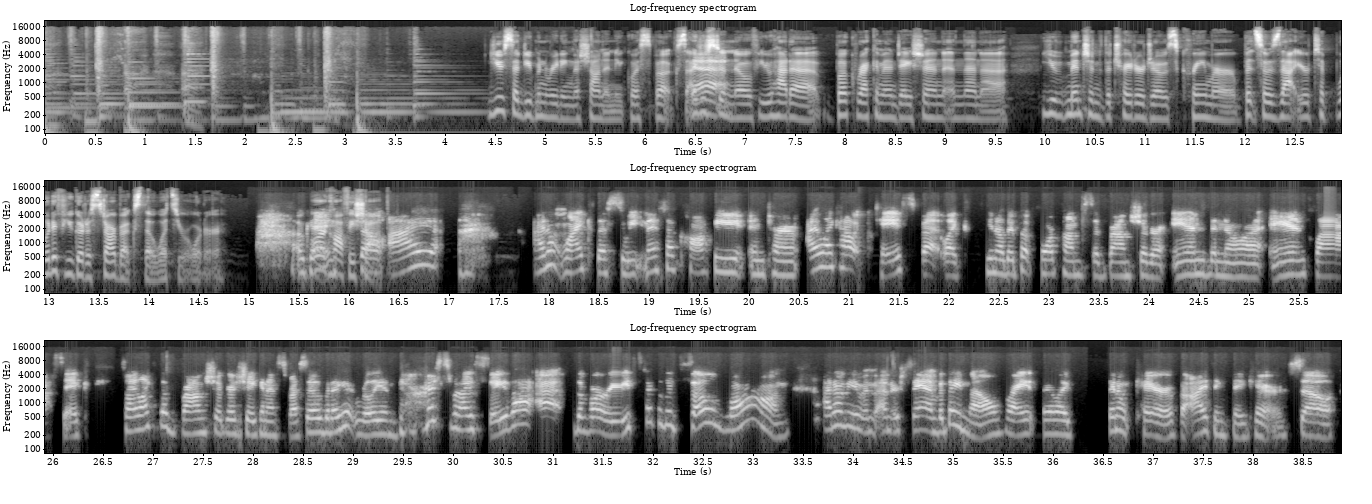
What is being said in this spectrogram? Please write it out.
you said you've been reading the Shauna Niequist books. I just didn't know if you had a book recommendation and then uh, you mentioned the Trader Joe's creamer. But so is that your tip? What if you go to Starbucks though? What's your order? Okay. Or a coffee so shop. I I don't like the sweetness of coffee in term I like how it tastes, but like, you know, they put four pumps of brown sugar and vanilla and classic. So I like the brown sugar shaken espresso, but I get really embarrassed when I say that at the barista because it's so long. I don't even understand, but they know, right? They're like, they don't care, but I think they care. So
